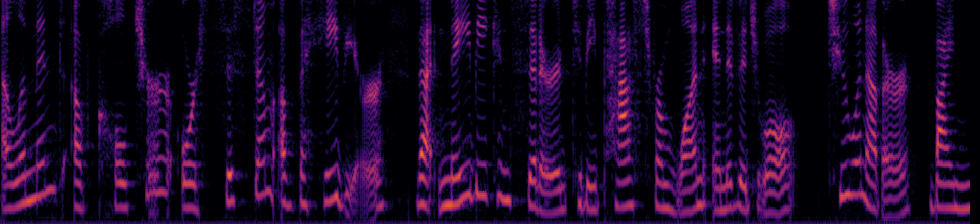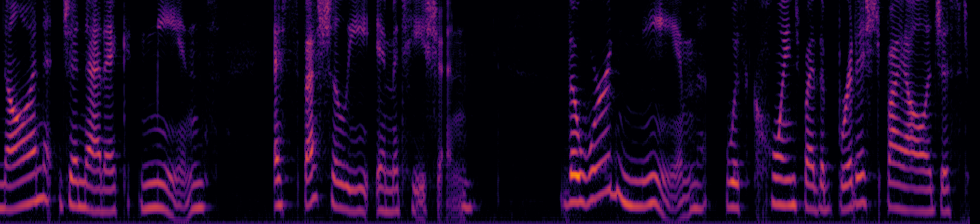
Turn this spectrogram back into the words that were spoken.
element of culture or system of behavior that may be considered to be passed from one individual to another by non genetic means, especially imitation. The word meme was coined by the British biologist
